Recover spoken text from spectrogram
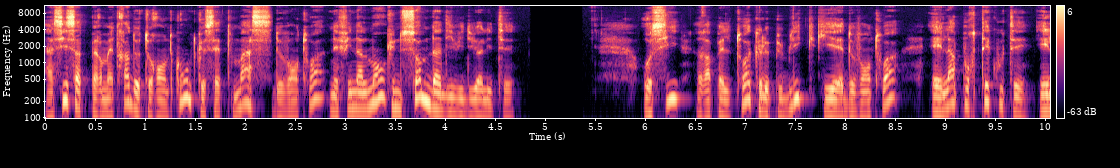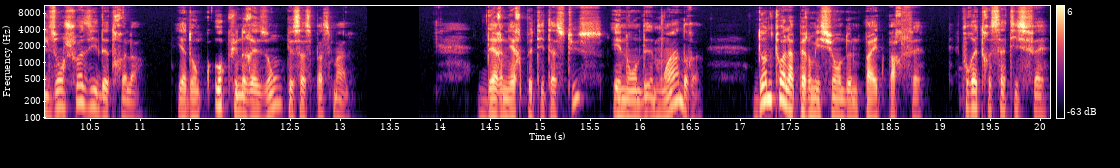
Ainsi, ça te permettra de te rendre compte que cette masse devant toi n'est finalement qu'une somme d'individualité. Aussi, rappelle-toi que le public qui est devant toi est là pour t'écouter, et ils ont choisi d'être là. Il n'y a donc aucune raison que ça se passe mal. Dernière petite astuce, et non des moindres, donne-toi la permission de ne pas être parfait. Pour être satisfait,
